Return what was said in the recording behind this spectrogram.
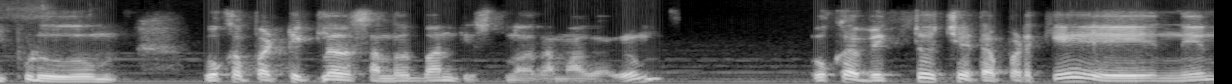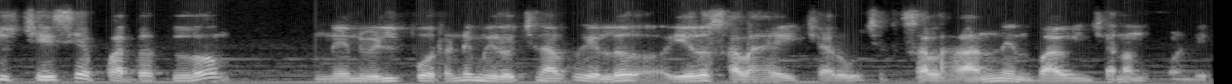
ఇప్పుడు ఒక పర్టికులర్ సందర్భాన్ని తీసుకున్నారు రమా గారు. ఒక వ్యక్తి వచ్చేటప్పటికే నేను చేసే పద్ధతిలో నేను వెళ్ళిపోతుంటే మీరు వచ్చి నాకు ఏదో ఏదో సలహా ఇచ్చారు ఉచిత సలహా అని నేను భావించాను అనుకోండి.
